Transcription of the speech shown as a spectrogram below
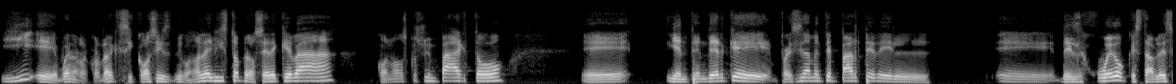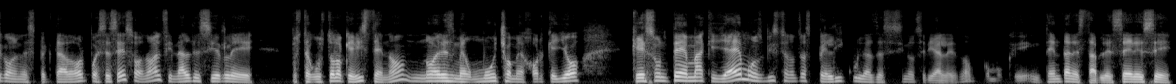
Y eh, bueno, recordar que Psicosis, digo, no la he visto, pero sé de qué va, conozco su impacto. Eh, y entender que precisamente parte del, eh, del juego que establece con el espectador, pues es eso, ¿no? Al final decirle, pues te gustó lo que viste, ¿no? No eres mucho mejor que yo, que es un tema que ya hemos visto en otras películas de asesinos seriales, ¿no? Como que intentan establecer ese,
